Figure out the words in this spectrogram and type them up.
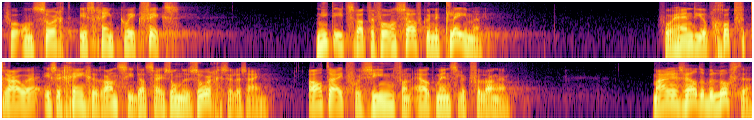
voor ons zorgt is geen quick fix. Niet iets wat we voor onszelf kunnen claimen. Voor hen die op God vertrouwen is er geen garantie dat zij zonder zorgen zullen zijn. Altijd voorzien van elk menselijk verlangen. Maar er is wel de belofte.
